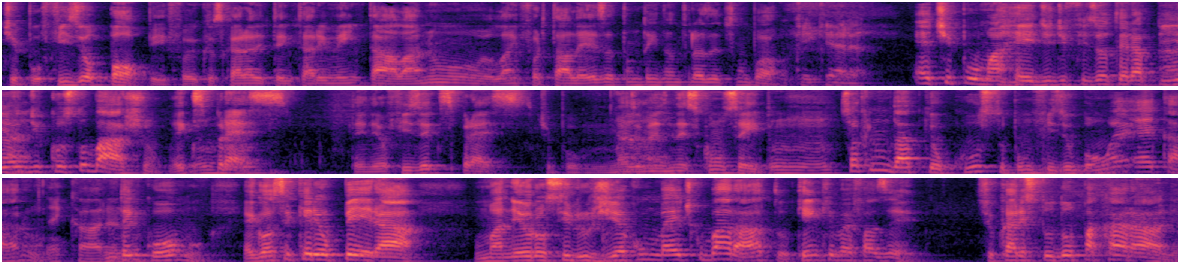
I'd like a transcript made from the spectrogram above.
Tipo, o Fisiopop foi o que os caras tentaram inventar lá, no, lá em Fortaleza, estão tentando trazer de São Paulo. O que que era? É tipo uma rede de fisioterapia Ah. de custo baixo, express. Entendeu? Fisio Express. Tipo, mais ou menos nesse conceito. Uhum. Só que não dá, porque o custo pra um físio bom é, é caro. É caro. Não né? tem como. É igual você querer operar uma neurocirurgia com um médico barato. Quem que vai fazer? Se o cara estudou pra caralho.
